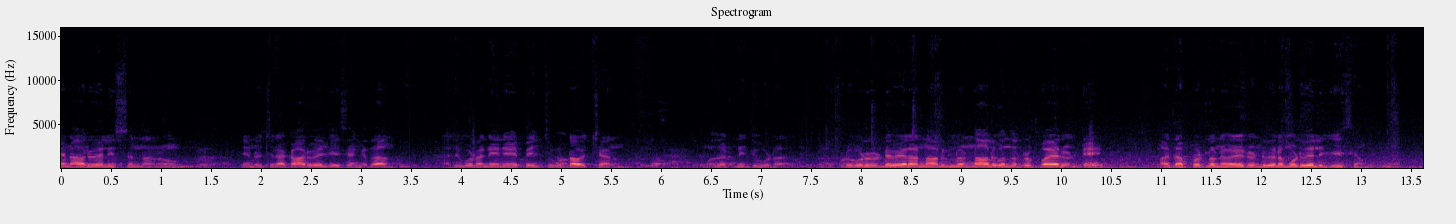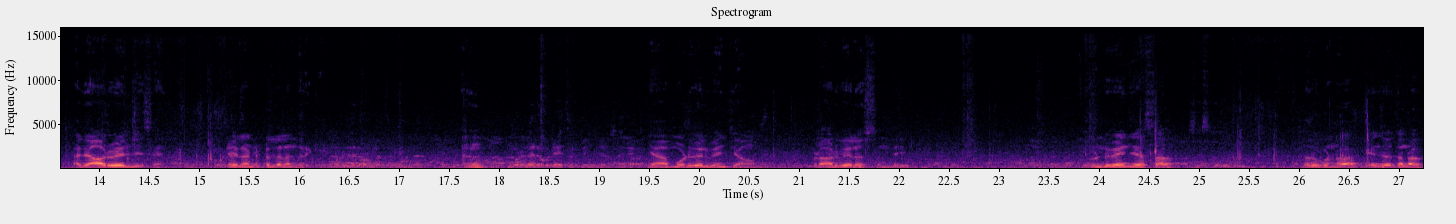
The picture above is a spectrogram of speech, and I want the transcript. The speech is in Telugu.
నేను ఆరు వేలు ఇస్తున్నాను. నేను వచ్చినాక ఆరు వేలు చేశాను కదా. అది కూడా నేనే పెంచుకుంటా వచ్చాను. మొదటి నుంచి కూడా. అప్పుడు కూడా రెండు వేల నాలుగులో నాలుగు వందల రూపాయలు ఉంటే అది అప్పట్లోనే రెండు వేల మూడు వేలు చేశాం. అది ఆరు వేలు చేశాను ఇలాంటి పిల్లలందరికీ? యా మూడు వేలు పెంచాం. ఇప్పుడు ఆరు వేలు వస్తుంది. ఇప్పుడు నువ్వేం చేస్తావు? చదువుకున్నావా ఏం చదువుతున్నావు?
